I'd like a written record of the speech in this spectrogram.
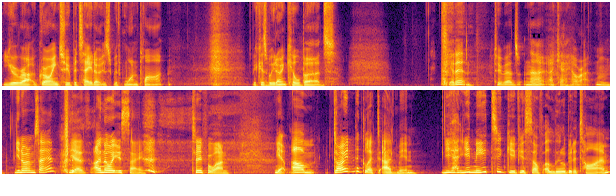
you're uh, growing two potatoes with one plant because we don't kill birds get it two birds no okay all right Hmm. you know what i'm saying Yes, I know what you're saying. Two for one. yep Um, don't neglect admin. You, you need to give yourself a little bit of time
